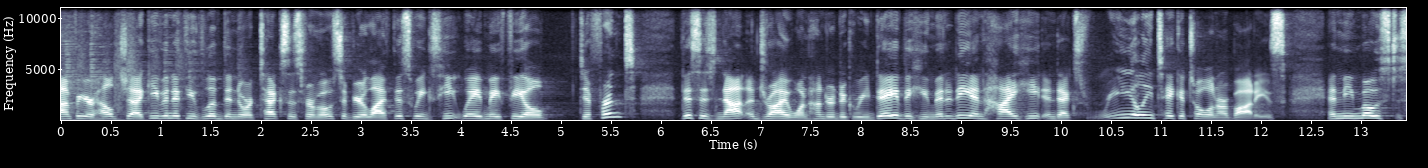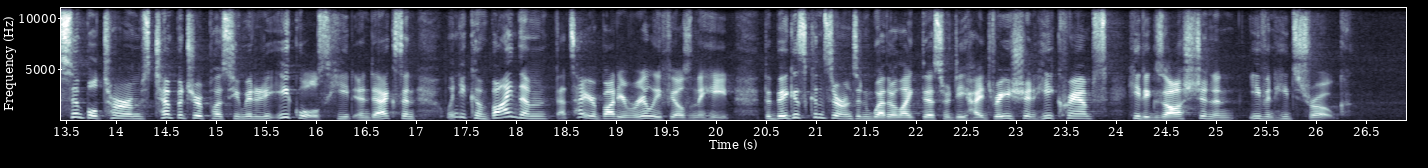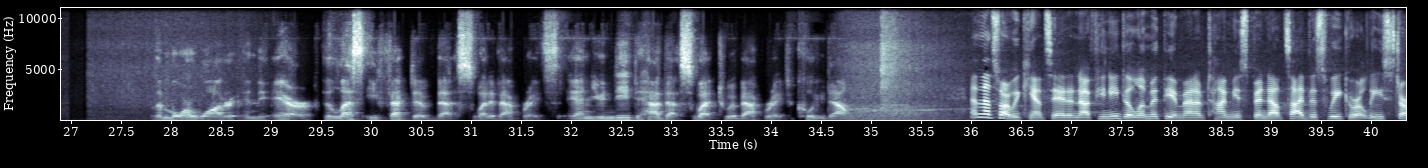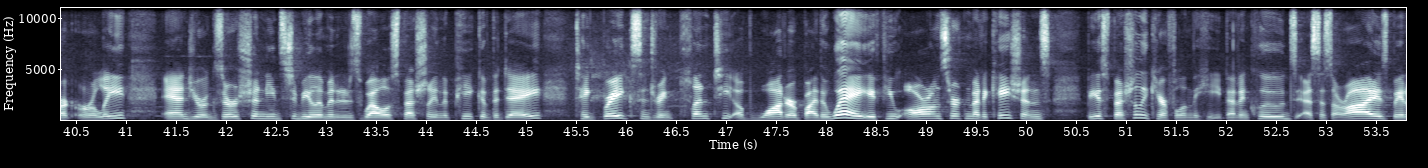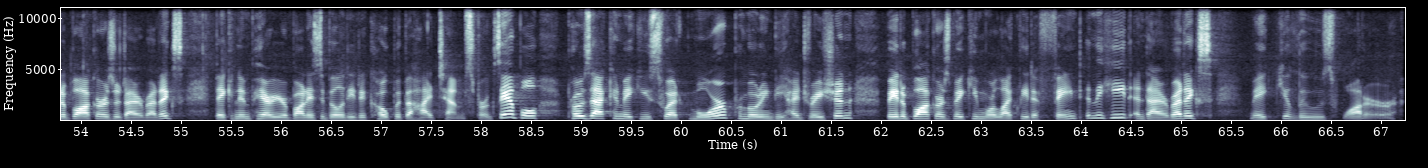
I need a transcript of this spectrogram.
Time for your health check. Even if you've lived in North Texas for most of your life, this week's heat wave may feel different. This is not a dry 100 degree day. The humidity and high heat index really take a toll on our bodies. In the most simple terms, temperature plus humidity equals heat index. And when you combine them, that's how your body really feels in the heat. The biggest concerns in weather like this are dehydration, heat cramps, heat exhaustion, and even heat stroke. The more water in the air, the less effective that sweat evaporates. And you need to have that sweat to evaporate to cool you down. And that's why we can't say it enough. You need to limit the amount of time you spend outside this week or at least start early. And your exertion needs to be limited as well, especially in the peak of the day. Take breaks and drink plenty of water. By the way, if you are on certain medications, be especially careful in the heat. That includes SSRIs, beta blockers, or diuretics. They can impair your body's ability to cope with the high temps. For example, Prozac can make you sweat more, promoting dehydration. Beta blockers make you more likely to faint in the heat, and diuretics make you lose water.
